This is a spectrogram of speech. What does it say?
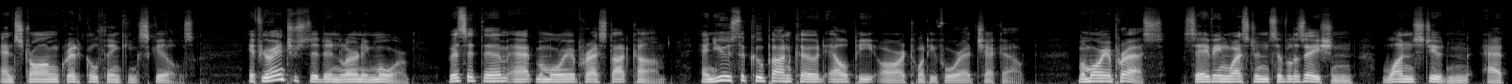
and strong critical thinking skills. If you're interested in learning more, visit them at memoriapress.com and use the coupon code LPR24 at checkout. Memoria Press, saving Western civilization one student at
